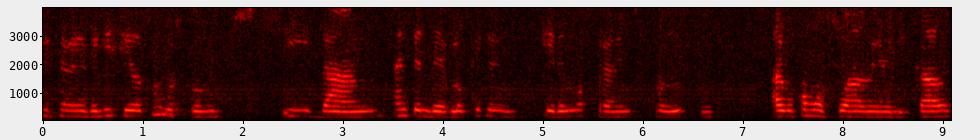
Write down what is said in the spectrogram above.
se ve delicioso los productos y dan a entender lo que quieren mostrar en sus productos. Algo como suave, delicado.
